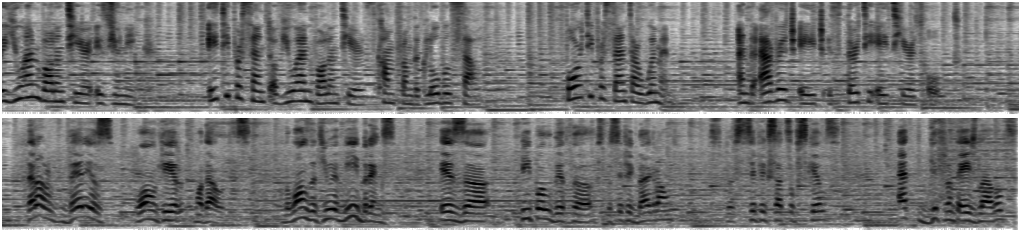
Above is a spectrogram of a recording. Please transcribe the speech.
The UN volunteer is unique. 80% of UN volunteers come from the global south. 40% are women, and the average age is 38 years old. There are various volunteer modalities. The ones that UNV brings is uh, people with a specific background, specific sets of skills, at different age levels.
